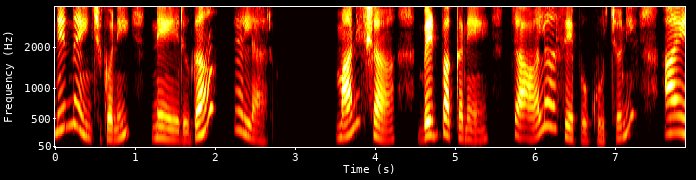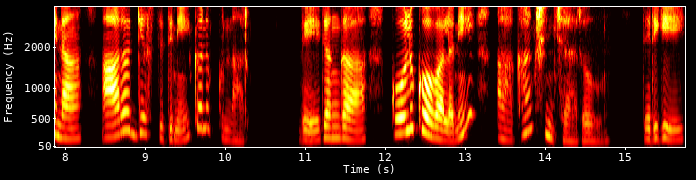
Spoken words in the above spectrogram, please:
నిర్ణయించుకొని నేరుగా వెళ్ళారు. మానిక్ష బెడ్ పక్కనే చాలాసేపు కూర్చొని ఆయన ఆరోగ్య స్థితిని కనుక్కున్నారు. వేగంగా కోలుకోవాలని ఆకాంక్షించారు. తిరిగి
